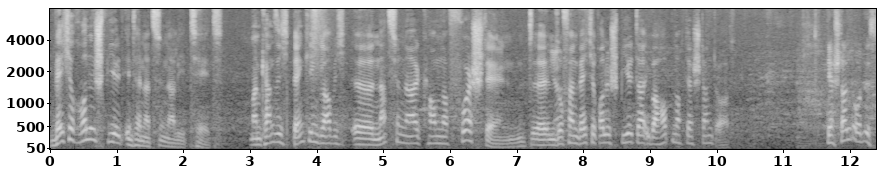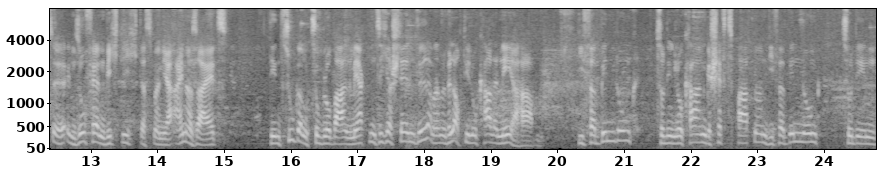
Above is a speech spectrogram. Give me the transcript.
Welche Rolle spielt Internationalität? Man kann sich Banking, glaube ich, äh, national kaum noch vorstellen. Und äh, insofern, welche Rolle spielt da überhaupt noch der Standort? Der Standort ist äh, insofern wichtig, dass man ja einerseits den Zugang zu globalen Märkten sicherstellen will, aber man will auch die lokale Nähe haben. Die Verbindung zu den lokalen Geschäftspartnern, die Verbindung zu den,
